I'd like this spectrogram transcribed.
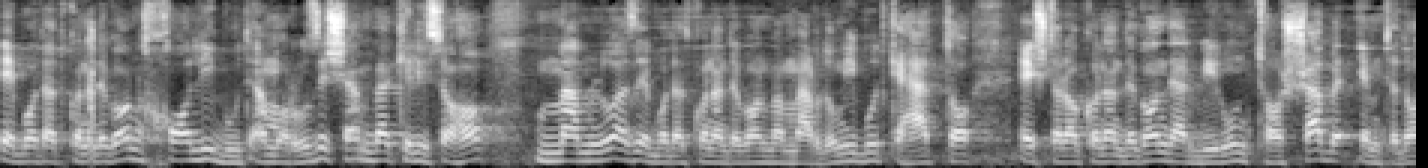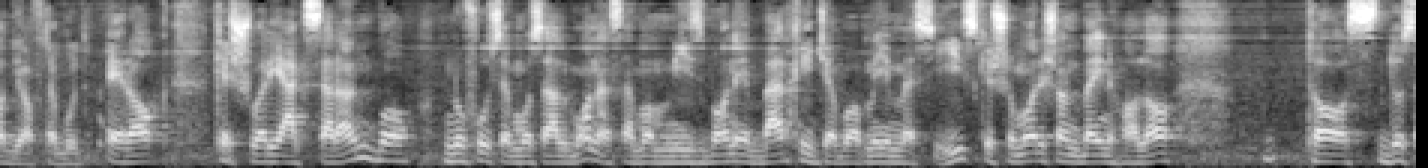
عبادت کنندگان خالی بود اما روز شنبه کلیساها مملو از عبادت کنندگان و مردمی بود که حتی اشتراک کنندگان در بیرون تا شب امتداد یافته بود. عراق کشوری اکثرا با نفوس مسلمان است اما میزبان برخی جوامع مسیحی است که شمارشان بین حالا تا 200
